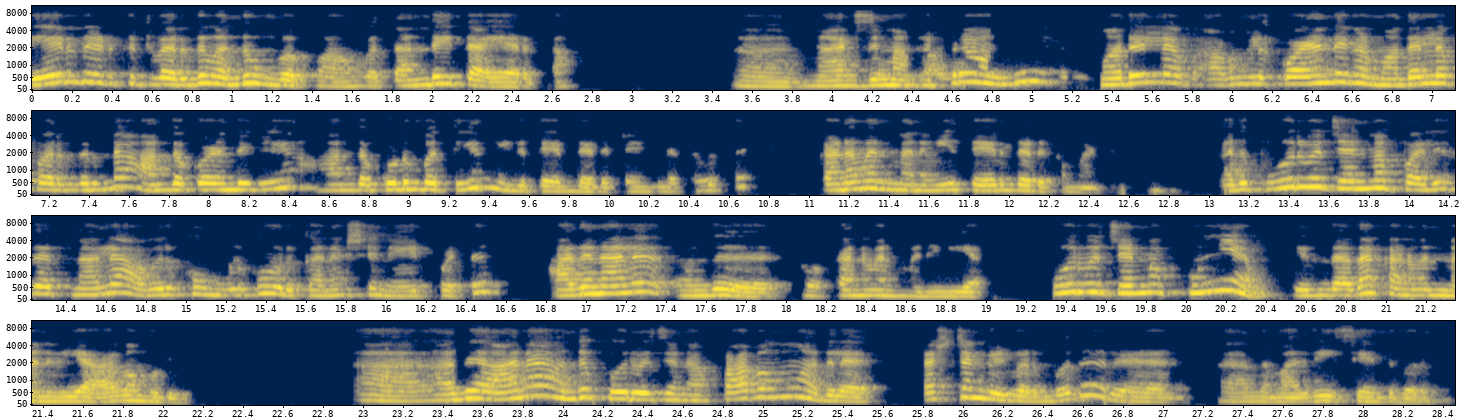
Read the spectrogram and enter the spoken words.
தேர்ந்தெடுத்துட்டு வர்றது வந்து உங்க உங்க தந்தை தாயார் தான். மேக்சிமம் அப்புறம் வந்து முதல்ல அவங்களுக்கு குழந்தைகள் முதல்ல பிறந்திருந்தா அந்த குழந்தைகளையும் அந்த குடும்பத்தையும் நீங்க தேர்ந்தெடுப்பீங்களே தவிர்த்து கணவன் மனைவியை தேர்ந்தெடுக்க மாட்டீங்க. அது பூர்வ ஜென்ம பலிதத்தினால அவருக்கும் உங்களுக்கும் ஒரு கனெக்ஷன் ஏற்பட்டு அதனால வந்து கணவன் மனைவியா பூர்வ ஜென்ம புண்ணியம் இருந்தாதான் கணவன் மனைவியா ஆக முடியும். ஆஹ் அது ஆனா வந்து பூர்வ ஜென்ம பாவமும் அதுல கஷ்டங்கள் வரும்போது ஒரு, அந்த மாதிரி சேர்ந்து வரும்.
